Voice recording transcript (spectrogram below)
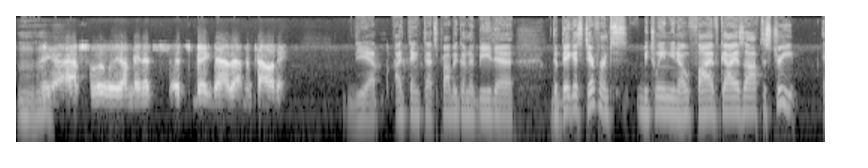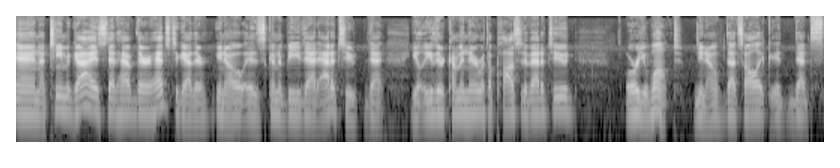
hmm Yeah, absolutely. I mean, it's it's big to have that mentality. Yeah, I think that's probably going to be the the biggest difference between you know five guys off the street and a team of guys that have their heads together. You know, is going to be that attitude that you'll either come in there with a positive attitude or you won't. You know, that's all. It, it that's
